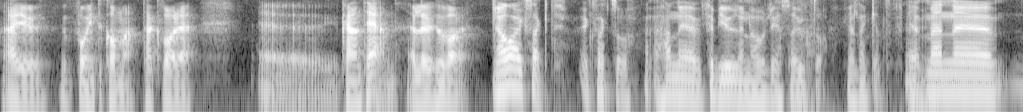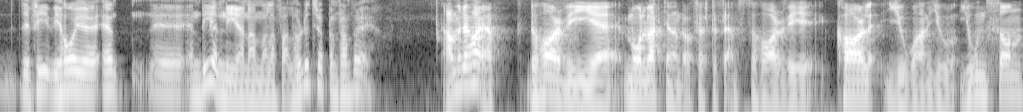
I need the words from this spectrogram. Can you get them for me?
är ju, får inte komma tack vare eh, karantän, eller hur var det? Ja, exakt. Exakt så. Han är förbjuden att resa ut då, helt enkelt. Eh, mm. Men eh, det, vi har ju en, eh, en del nya namn i alla fall. Har du truppen framför dig? Ja, men det har jag. Då har vi målvakterna då först och främst. Så har vi Carl Johan jo Jonsson,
